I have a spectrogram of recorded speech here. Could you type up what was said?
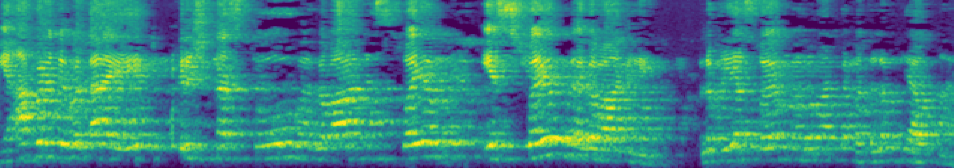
यहाँ पर जो बताए कृष्ण स्तु भगवान स्वयं ये स्वयं भगवान है। मतलब भैया, स्वयं भगवान का मतलब क्या होता है?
